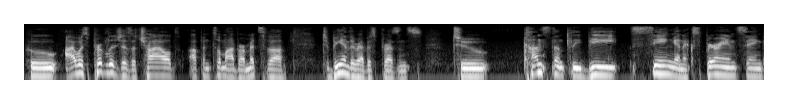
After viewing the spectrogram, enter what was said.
who I was privileged as a child up until my bar mitzvah to be in the Rebbe's presence, to constantly be seeing and experiencing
